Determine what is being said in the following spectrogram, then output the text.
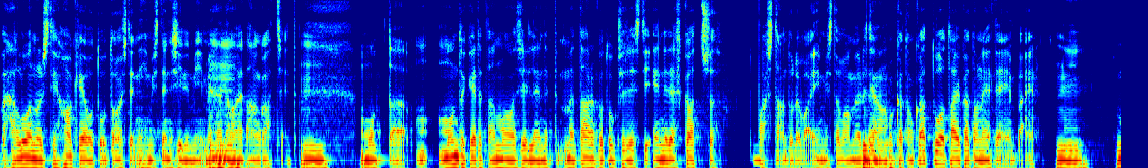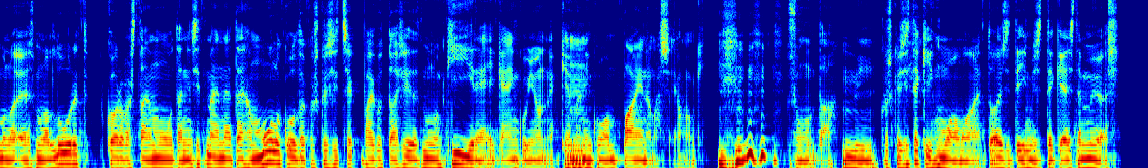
vähän luonnollisesti hakeutuu toisten ihmisten silmiin, mehän mm. haetaan katseita. Mm. Mutta monta kertaa mä oon silleen, että mä tarkoituksellisesti en edes katso vastaan tulevaa ihmistä, vaan mä yritän, Joo. mä katon katua tai katon eteenpäin. Niin. Mulla, jos mulla on luurit korvasta tai muuta, niin sitten mä en näytä ihan mulkulta, koska sitten se vaikuttaa siitä, että mulla on kiire ikään kuin jonnekin mm. ja mä niin kuin on painamassa johonkin suuntaan. Niin. Koska sitäkin huomaa, että toiset ihmiset tekee sitä myös.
